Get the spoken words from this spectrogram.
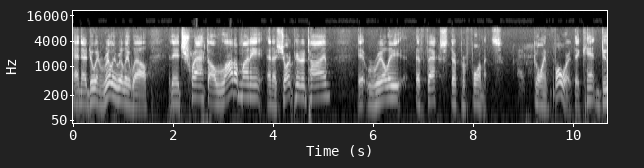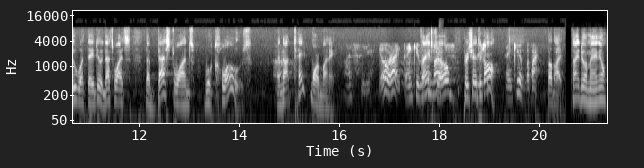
and they're doing really, really well. They attract a lot of money in a short period of time. It really affects their performance going forward. They can't do what they do. That's why it's the best ones will close and not take more money. I see. All right. Thank you very much. Thanks, much. Joe. Appreciate the call. Thank you. Bye bye. Bye bye. How you doing, Manuel?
